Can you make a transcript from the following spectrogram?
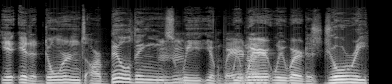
it, it adorns our buildings. We you know, Wear we it wear on- we wear it as jewelry.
